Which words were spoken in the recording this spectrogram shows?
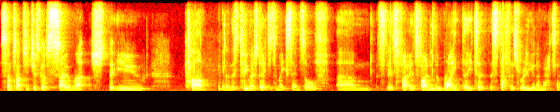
Sometimes you've just got so much that you can't, you know, there's too much data to make sense of. Um, it's, it's, it's finding the right data, the stuff that's really going to matter.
